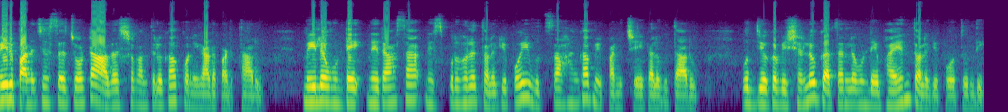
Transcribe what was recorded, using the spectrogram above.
మీరు పనిచేసే చోట ఆదర్శవంతులుగా కొనియాడబడతారు. మీలో ఉండే నిరాశ నిస్పృహలు తొలగిపోయి ఉత్సాహంగా మీ పని చేయగలుగుతారు. ఉద్యోగ విషయంలో గతంలో ఉండే భయం తొలగిపోతుంది.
